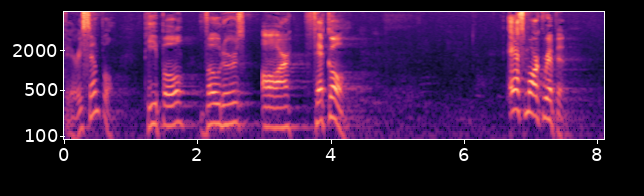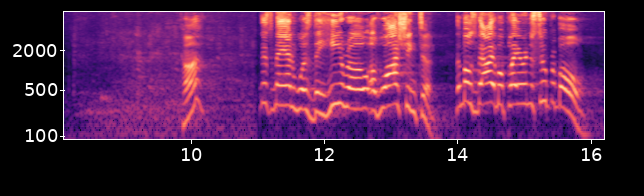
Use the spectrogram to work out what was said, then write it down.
Very simple. People, voters, are fickle. Ask Mark Rypien. Huh? This man was the hero of Washington, the most valuable player in the Super Bowl.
